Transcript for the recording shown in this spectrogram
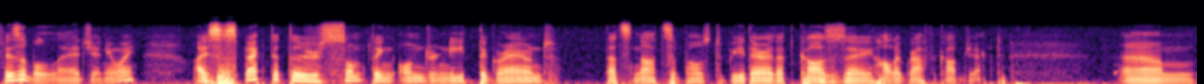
visible ledge anyway. I suspect that there's something underneath the ground that's not supposed to be there that causes a holographic object. Um,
